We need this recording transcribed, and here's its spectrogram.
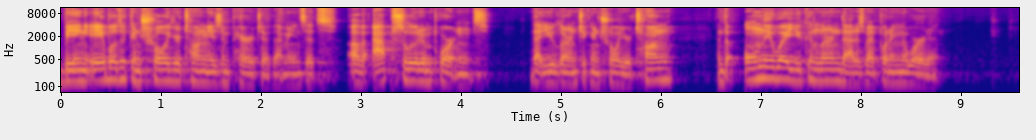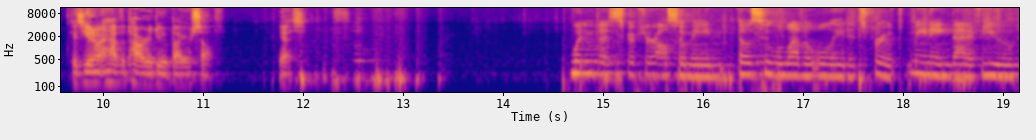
Being able to control your tongue is imperative. That means it's of absolute importance that you learn to control your tongue. And the only way you can learn that is by putting the word in, because you don't have the power to do it by yourself. Yes? Wouldn't the scripture also mean those who will love it will eat its fruit? Meaning that if you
